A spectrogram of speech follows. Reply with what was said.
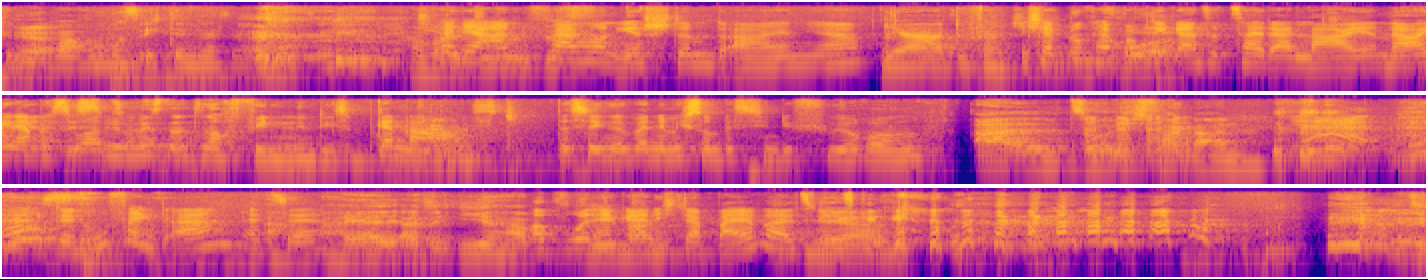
Find, Ja. Warum muss ich denn das ich kann ja anfangen und ihr stimmt ein, ja? ja, du fängst Ich habe nur keinen Bock, die ganze Zeit allein. Nein, aber ist, wir müssen uns noch finden in diesem Genau. Podcast. Deswegen übernehme ich so ein bisschen die Führung. Also, ich fange an. Ja, Lu, der Lu fängt an. Erzähl. Ah ja, Also ihr habt Obwohl er gar nicht dabei war, als wir Ja. uns kennengelernt also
